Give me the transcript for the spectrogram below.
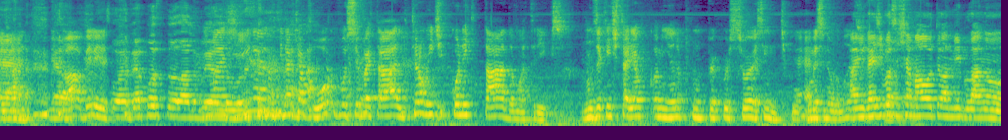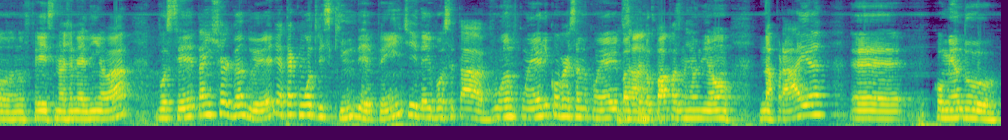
É. ah, beleza. O André postou lá no meio Imagina que daqui a pouco você vai estar literalmente conectado à Matrix. Vamos dizer que a gente estaria caminhando por um percursor, assim, tipo, É. como esse neuromante. Ao invés de você chamar o teu amigo lá no, no Face, na janelinha lá, você tá enxergando ele, até com outra skin de repente, e daí você tá voando com ele, conversando com ele, Exato. batendo papo, fazendo reunião na praia, é, comendo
